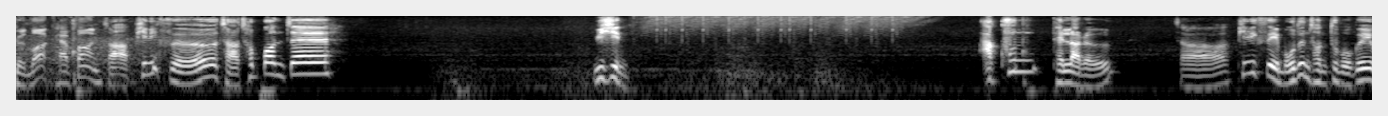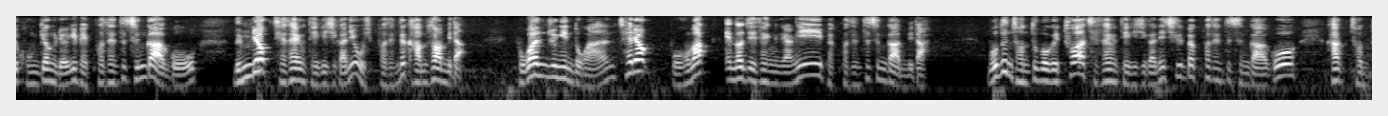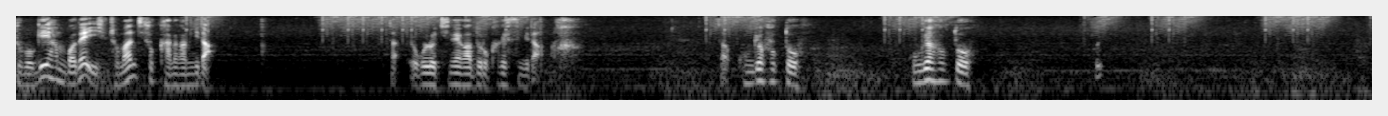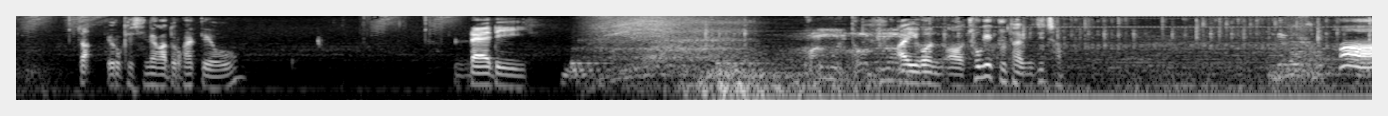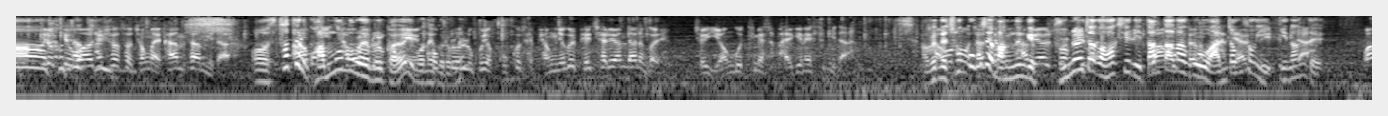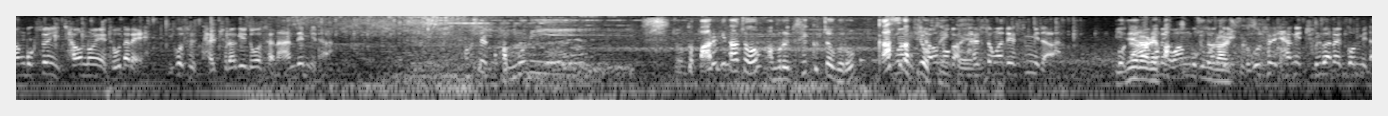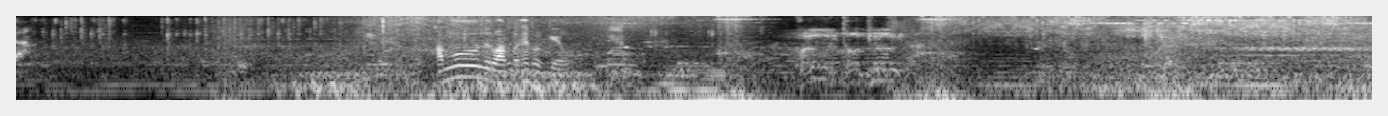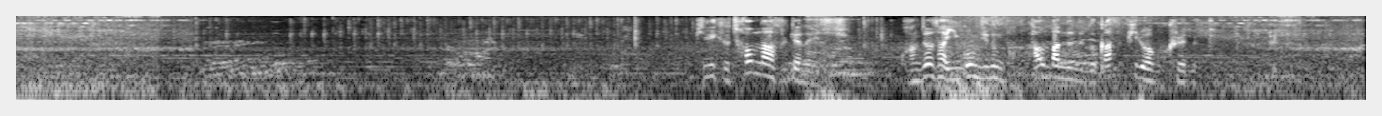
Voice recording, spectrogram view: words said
Good luck. Have fun. 자, 피닉스. 자, 첫 번째. 위신. 아쿤 델라르. 자, 피닉스의 모든 전투복의 공격력이 100% 증가하고, 능력 재사용 대기 시간이 50% 감소합니다. 보관 중인 동안 체력, 보호막, 에너지 생량이 100% 증가합니다. 모든 전투복의 투하 재사용 대기 시간이 700% 증가하고, 각 전투복이 한 번에 20초만 지속 가능합니다. 자, 이걸로 진행하도록 하겠습니다. 자, 공격 속도. 공격 속도. 호잇. 자, 이렇게 진행하도록 할게요. 레디. 아, 이건, 어, 초기 쿨타임이지, 참. 아, 이렇게 현장 와주셔서 정말 감사합니다. 어, 아몬이 관문으로 해볼까요, 이번에 그러면? 구역 곳곳에 병력을 배치하려 한다는 걸 저희 연구팀에서 발견했습니다. 아, 근데 첫 공세 막는 게 불멸자가 확실히 단단하고 안정성이 있긴. 한데. 왕복선이 차원로에 도달해 이곳을 탈출하게 두어서는 안 됩니다. 확실히 관문이 좀 더 빠르긴 하죠. 아무래도 테크적으로 가스가 필요 차원로가 없으니까. 활성화됐습니다. 곧 미네랄에 아몬의 막 집중을 할수 왕복선들이 그곳을 향해 출발할 겁니다. 관문으로 한번 해볼게요. 광물이 더 필요합니다. 피닉스 처음 나왔을 때는 씨, 광전사 인공지능 다운받는데도 가스 필요하고 그랬는데.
